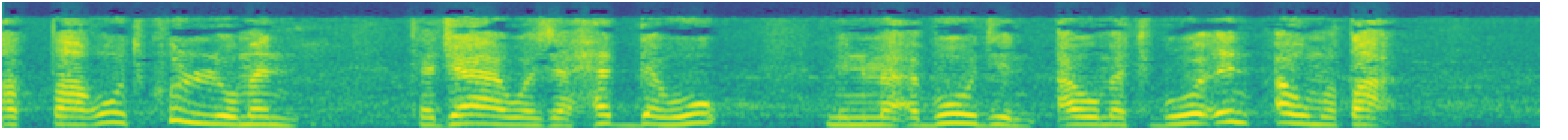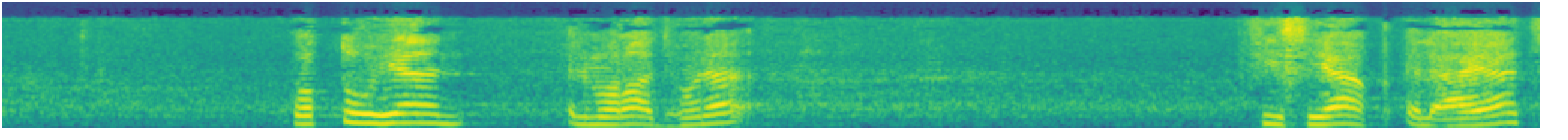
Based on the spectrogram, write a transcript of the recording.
الطاغوت كل من تجاوز حده من معبود أو متبوع أو مطاع. والطغيان المراد هنا في سياق الآيات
